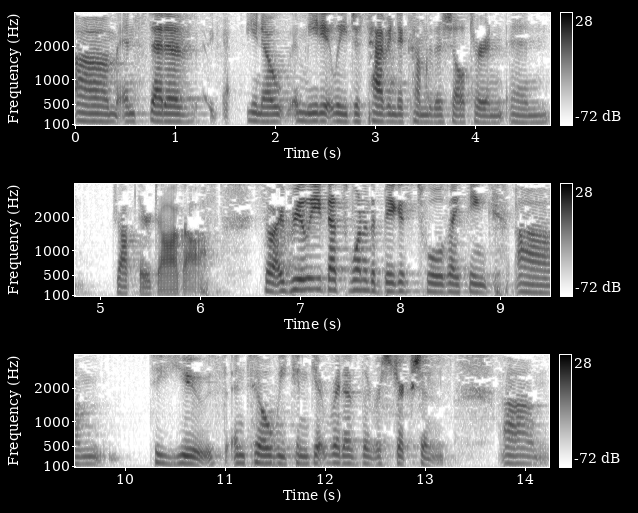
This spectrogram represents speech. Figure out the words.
um, instead of, you know, immediately just having to come to the shelter and, and drop their dog off. So I really, that's one of the biggest tools I think um, to use until we can get rid of the restrictions. Um,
